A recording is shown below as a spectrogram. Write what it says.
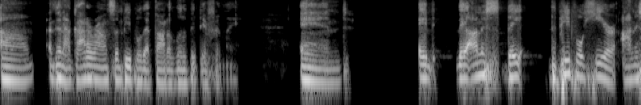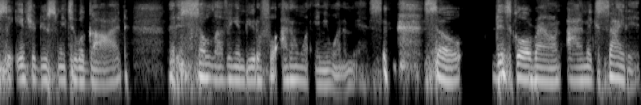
Um, and then I got around some people that thought a little bit differently. And it they honest they the people here honestly introduced me to a God that is so loving and beautiful. I don't want anyone to miss. so this go around, I'm excited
